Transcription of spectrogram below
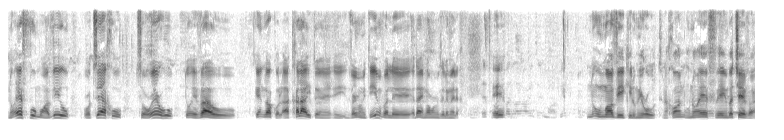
נואפו, מואביהו, רוצחו, צוררו, תועבהו. כן, לא הכל. ההתחלה היא, היא דברים אמיתיים, אבל uh, עדיין לא אומרים את זה למלך. אה, הוא מואבי, כאילו מרות, נכון? הוא נואף אה, מבת שבע.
